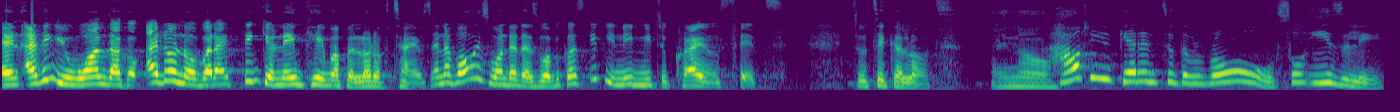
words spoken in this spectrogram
And I think you won that. I don't know, but I think your name came up a lot of times. And I've always wondered as well, because if you need me to cry on set, it will take a lot. I know. How do you get into the role so easily?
